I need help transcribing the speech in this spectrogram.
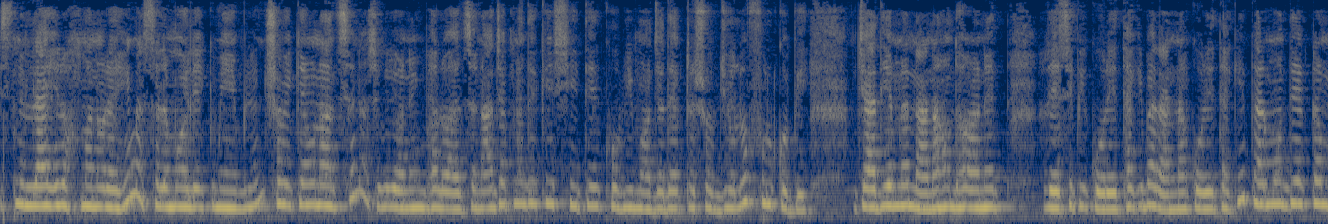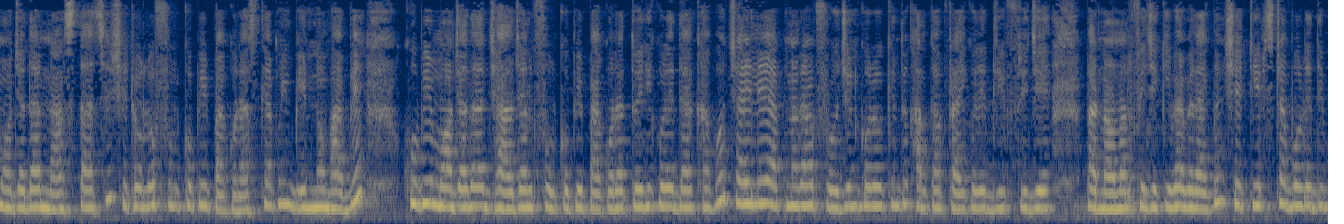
বিসমিল্লাহ রহমান রাহিম। আসসালামু আলাইকুম এভরিওয়ান। সবাই কেমন আছেন? আশা করি অনেক ভালো আছেন। আজ আপনাদেরকে শীতের খুবই মজাদার একটা সবজি হলো ফুলকপি। যা দিয়ে আমরা নানা ধরনের রেসিপি করে থাকি বা রান্না করে থাকি, তার মধ্যে একটা মজাদার নাস্তা আছে, সেটা হলো ফুলকপির পাকোড়া। আজকে আমি ভিন্নভাবে খুবই মজাদার ঝাল ঝাল ফুলকপির পাকোড়া তৈরি করে দেখাবো। চাইলে আপনারা ফ্রোজেন করেও কিন্তু হালকা ফ্রাই করে ডিপ ফ্রিজে বা নর্মাল ফ্রিজে কীভাবে রাখবেন, সেই টিপসটা বলে দিব।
